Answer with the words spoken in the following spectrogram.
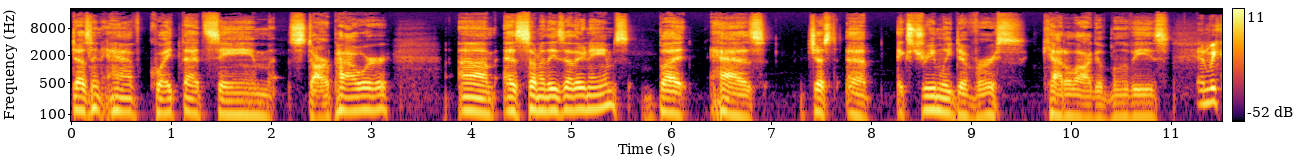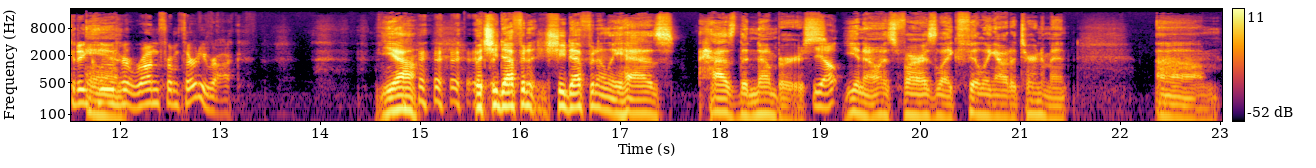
doesn't have quite that same star power um, as some of these other names, but has just a extremely diverse catalog of movies. And we could include And- her run from Thirty Rock. Yeah, but she definitely she definitely has has the numbers. Yep. You know, as far as like filling out a tournament. Um,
